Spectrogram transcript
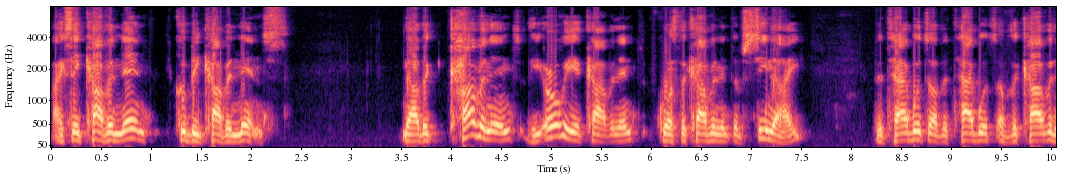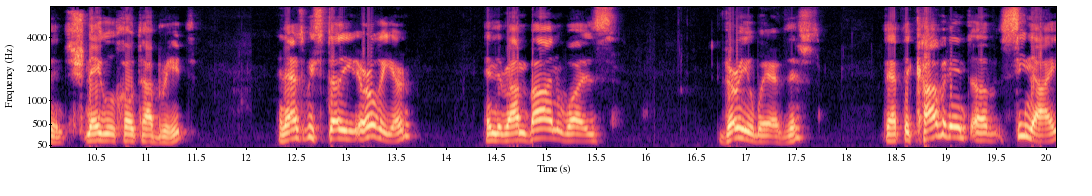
I say covenant, could be covenants. Now the covenant, the earlier covenant, of course the covenant of Sinai, the tablets are the tablets of the covenant, Shnei Luchot. And as we studied earlier, and the Ramban was very aware of this, that the covenant of Sinai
